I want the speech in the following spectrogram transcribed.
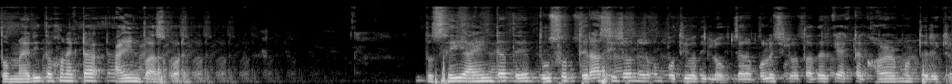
তো ম্যারি তখন একটা আইন পাস করে। তো সেই আইনটাতে দুশো তেরাশি জন এরকম প্রতিবাদী লোক যারা বলেছিল, তাদেরকে একটা ঘরের মধ্যে রেখে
